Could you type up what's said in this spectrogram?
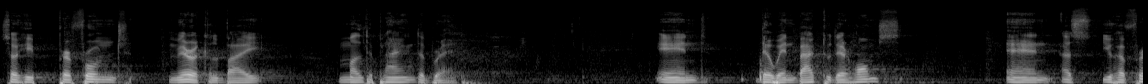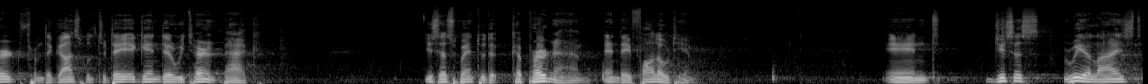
So he performed miracle by multiplying the bread. And they went back to their homes. And as you have heard from the gospel today, again they returned back. Jesus went to the Capernaum and they followed him. And Jesus realized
